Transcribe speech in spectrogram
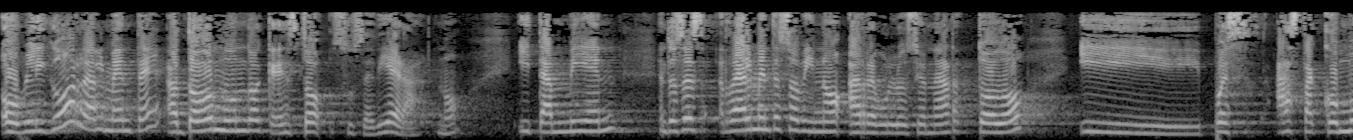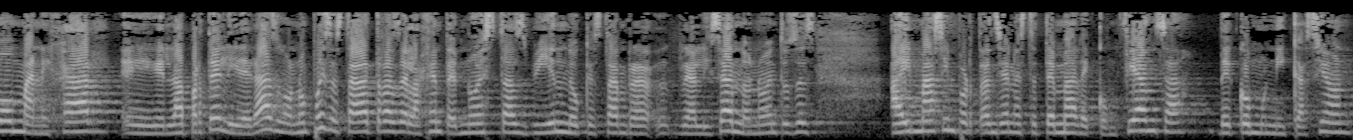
obligó realmente a todo mundo a que esto sucediera, ¿no? Y también, entonces, realmente eso vino a revolucionar todo y pues hasta cómo manejar eh, la parte de liderazgo. No puedes estar atrás de la gente, no estás viendo qué están realizando, ¿no? Entonces hay más importancia en este tema de confianza, de comunicación,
